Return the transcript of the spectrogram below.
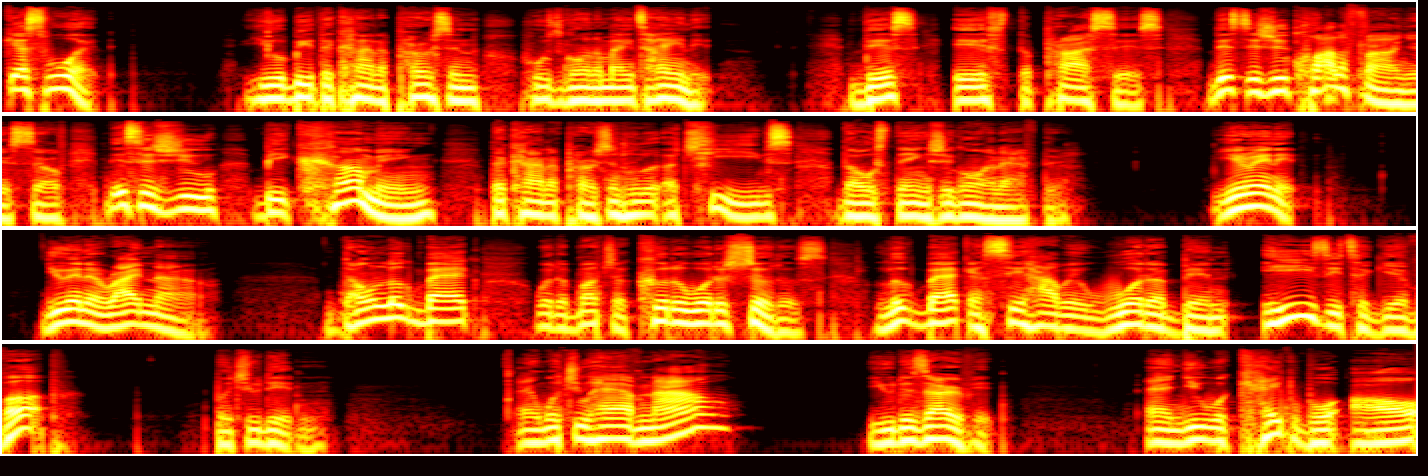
guess what? You'll be the kind of person who's going to maintain it. This is the process. This is you qualifying yourself. This is you becoming the kind of person who achieves those things you're going after. You're in it. You're in it right now. Don't look back with a bunch of coulda, woulda, shouldas. Look back and see how it would have been easy to give up, but you didn't. And what you have now, you deserve it. And you were capable all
